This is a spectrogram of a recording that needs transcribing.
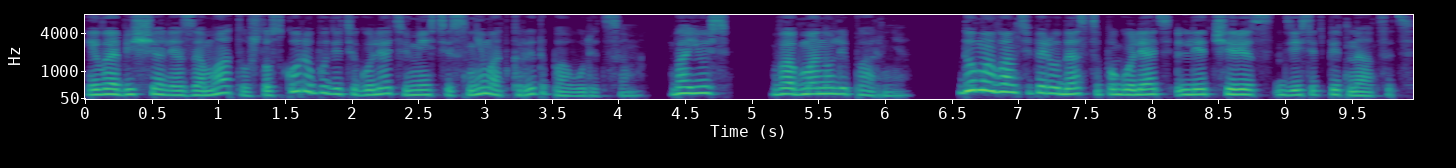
И вы обещали Азамату, что скоро будете гулять вместе с ним открыто по улицам. Боюсь, вы обманули парня. Думаю, вам теперь удастся погулять лет через 10-15.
